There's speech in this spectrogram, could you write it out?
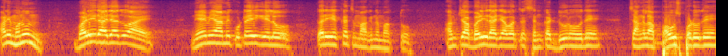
आणि म्हणून बळीराजा जो आहे नेहमी आम्ही कुठेही गेलो तरी एकच मागणं मागतो. आमच्या बळीराजावरचं संकट दूर होऊ दे चांगला पाऊस पडू दे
